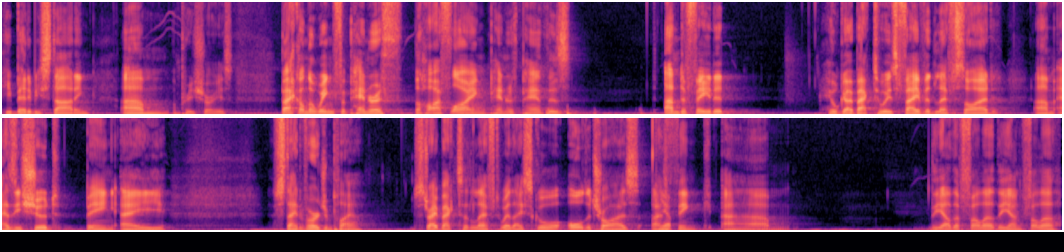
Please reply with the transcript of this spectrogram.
He better be starting. Um, I'm pretty sure he is. Back on the wing for Penrith, the high flying Penrith Panthers, undefeated. He'll go back to his favoured left side, um, as he should, being a state of origin player. Straight back to the left where they score all the tries. I Yep. think um, the other fella, the young fella,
